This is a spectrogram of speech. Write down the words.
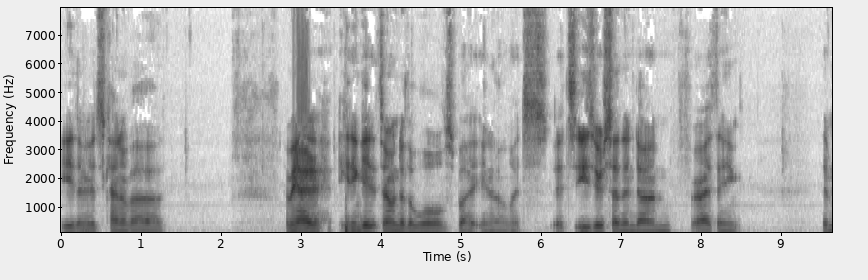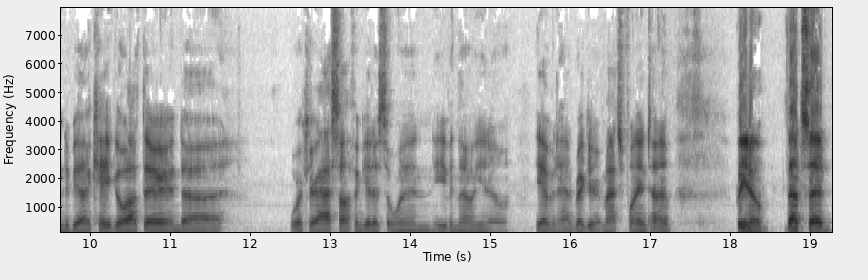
either? It's kind of a. I mean, I, he didn't get thrown to the wolves, but you know, it's it's easier said than done for I think them to be like, hey, go out there and uh, work your ass off and get us a win, even though you know you haven't had regular match playing time. But you know, that said,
